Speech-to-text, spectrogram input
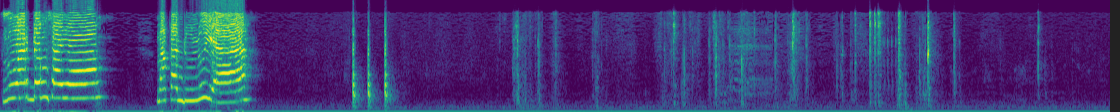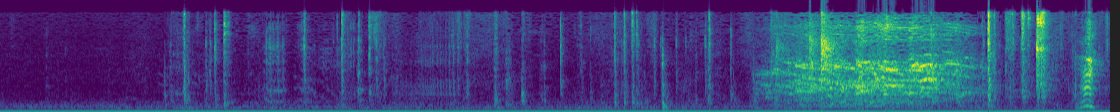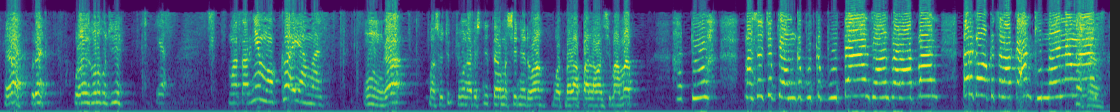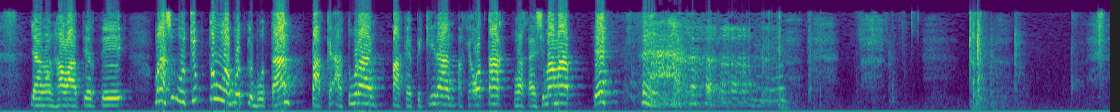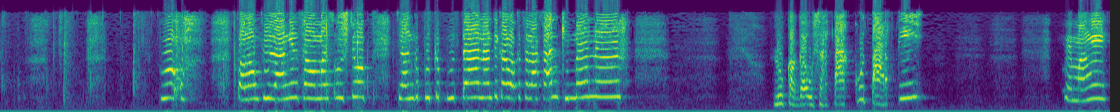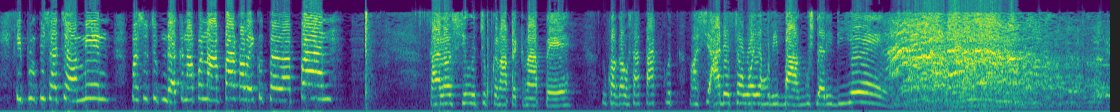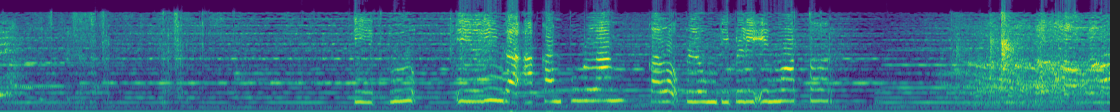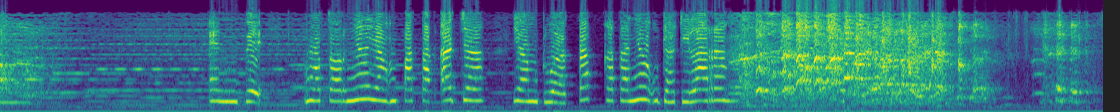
keluar dong sayang. Makan dulu ya. Ah, ya, udah, pulang kalau kuncinya. Ya. Motornya mogok ya, Mas? Enggak, Mas Ucup cuma habis nyetel mesinnya doang buat balapan lawan si Mamat. Aduh, Mas Ucup jangan kebut-kebutan, jangan balapan. Ntar kalau kecelakaan gimana, Mas? Jangan khawatir, Ti. Mas Ucup tuh ngebut-kebutan pakai aturan, pakai pikiran, pakai otak, nggak kayak si Mamat, ya? Bu, tolong bilangin sama Mas Ucup, jangan kebut-kebutan, nanti kalau kecelakaan gimana? Lu kagak usah takut, Tarti. Memangnya ibu bisa jamin Mas Ucup nggak kenapa-napa kalau ikut balapan? Kalau si Ucup kenapa-kenapa, lu kagak usah takut. Masih ada cowok yang lebih bagus dari dia. Ibu, Ili nggak akan pulang kalau belum dibeliin motor. NB, motornya yang empat tak aja, yang dua tak katanya udah dilarang.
